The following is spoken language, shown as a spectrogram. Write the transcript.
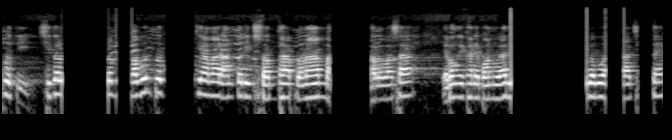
প্রতি শীতল বাবুর প্রতি আমার আন্তরিক শ্রদ্ধা, প্রণাম, ভালোবাসা এবং এখানে বনবিহারী বাবু আছেন,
